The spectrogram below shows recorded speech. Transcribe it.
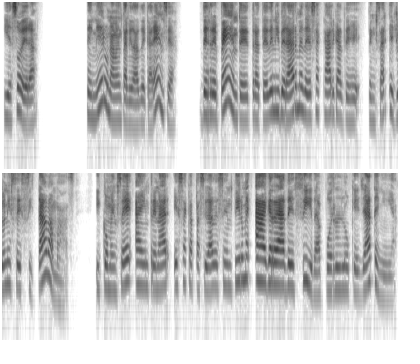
Y eso era tener una mentalidad de carencia. De repente traté de liberarme de esa carga de pensar que yo necesitaba más y comencé a entrenar esa capacidad de sentirme agradecida por lo que ya tenía.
